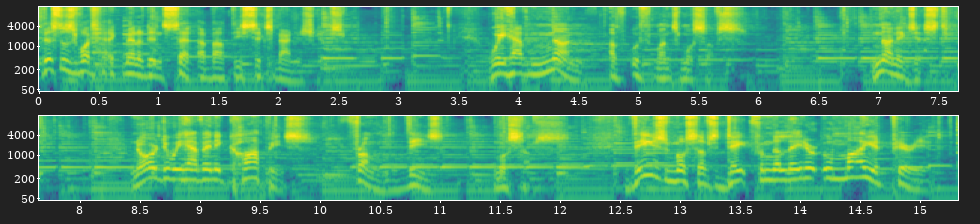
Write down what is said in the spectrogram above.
This is what Ekmeleddin said about these six manuscripts. We have none of Uthman's Mushafs. None exist nor do we have any copies from these Mushafs. These Mushafs date from the later Umayyad period.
